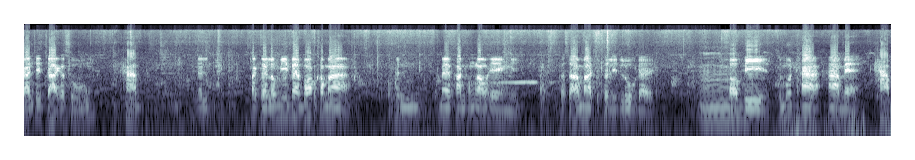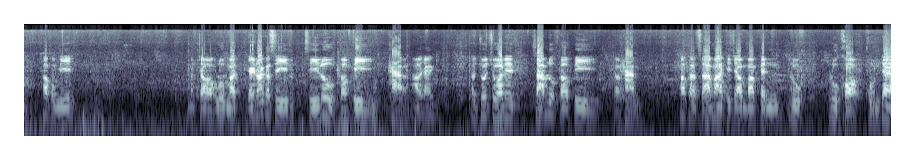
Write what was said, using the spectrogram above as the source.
การใช้จ่ายก็สูงครับถ้าเกิดเรามีแม่บล็อกเข้ามา เป็นแม่พันธุ์ของเราเองนี่ ก็สามารถจะผลิตลูกได้อืมต่อปีสมมุติห้าห้าแม่ครับ เท่ากับมี มันจะออกลูกมาอย่างน้อยก็สี่สี่ลูกต่อปีครับ เอาอย่างเอาชัวร์ๆนี่สามลูกต่อปีครับครับเขาก็สามารถที่จะเอามาเป็นลูกลูกขอกขุนได้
